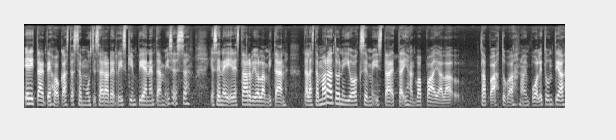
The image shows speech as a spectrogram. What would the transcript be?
erittäin tehokas tässä muistisairauden riskin pienentämisessä. Ja sen ei edes tarvi olla mitään tällaista maratonijuoksemista, että ihan vapaa-ajalla tapahtuva noin puoli tuntia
